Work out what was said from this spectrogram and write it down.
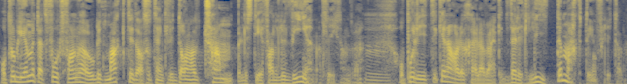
Och problemet är att fortfarande har ordet makt idag så tänker vi Donald Trump eller Stefan Löfven och liknande. Mm. Och politikerna har i själva verket väldigt lite makt och inflytande.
